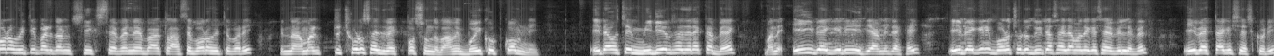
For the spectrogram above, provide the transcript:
বড় হইতে পারি, ধরুন সিক্স সেভেনে বা ক্লাসে বড় হইতে পারি, কিন্তু আমার একটু ছোট সাইজ ব্যাগ পছন্দ বা আমি বই খুব কম নেই। এটা হচ্ছে মিডিয়াম সাইজের একটা ব্যাগ মানে এই ব্যাগেরই যে আমি দেখাই, এই ব্যাগেরই বড় ছোট দুইটা সাইজ আমাদের কাছে অ্যাভেলেবেল এই ব্যাগটা আগে শেষ করি।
